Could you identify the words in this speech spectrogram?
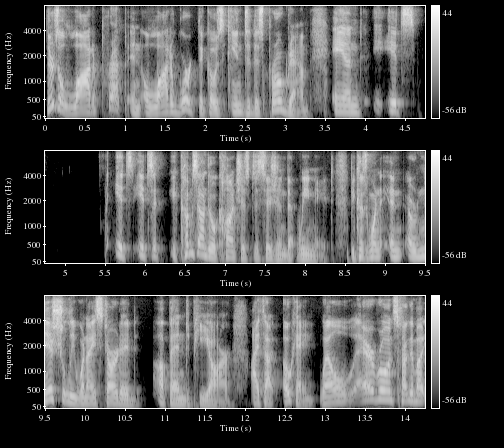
There's a lot of prep and a lot of work that goes into this program. And it's it's it's a it comes down to a conscious decision that we made because when initially when I started upend PR, I thought, okay, well, everyone's talking about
